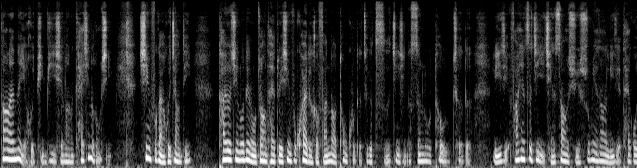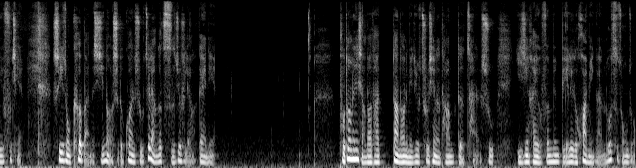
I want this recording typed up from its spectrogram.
当然，那也会屏蔽一些让人开心的东西，幸福感会降低。他又进入那种状态，对幸福、快乐和烦恼、痛苦的这个词进行了深入透彻的理解，发现自己以前上学书面上的理解太过于肤浅，是一种刻板的洗脑式的灌输。这两个词就是两个概念，普通人一想到他大脑里面就出现了他们的阐述，已经还有分门别类的画面感，如此种种，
